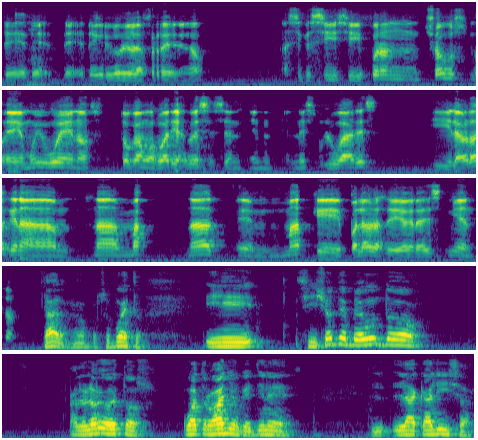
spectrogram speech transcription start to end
de, Gregorio de la Ferrere, ¿no? Así que sí, sí, fueron shows muy buenos, tocamos varias veces en, en esos lugares y la verdad que nada, nada más, nada eh, más que palabras de agradecimiento. Claro, por supuesto. Y si yo te pregunto, a lo largo de estos cuatro años que tiene la caliza,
